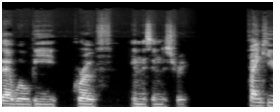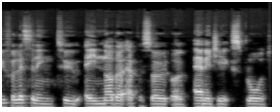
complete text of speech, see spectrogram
there will be growth in this industry. Thank you for listening to another episode of Energy Explored.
